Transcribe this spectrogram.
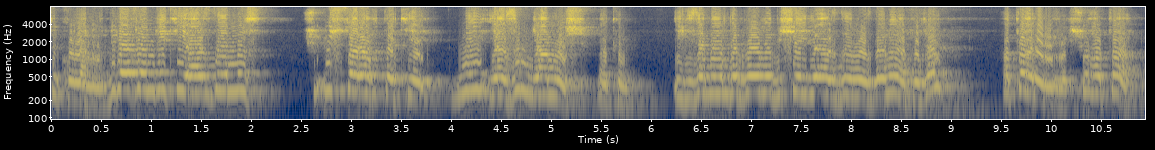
kullanıyoruz. Biraz önceki yazdığımız şu üst taraftaki ne yazım yanlış. Bakın XML'de böyle bir şey yazdığınızda ne yapacak? Hata verecek. Şu hata.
